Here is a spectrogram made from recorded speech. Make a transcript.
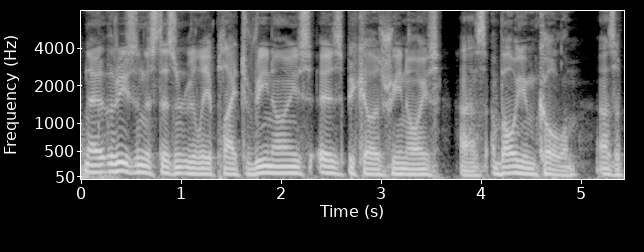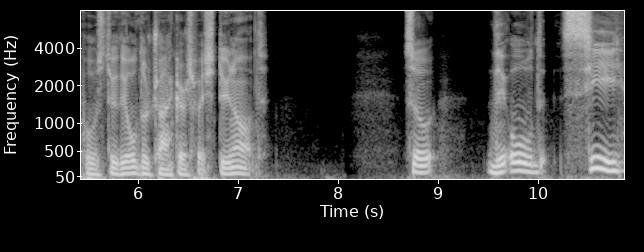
Now, the reason this doesn't really apply to Renoise is because Renoise has a volume column, as opposed to the older trackers which do not. So, the old C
